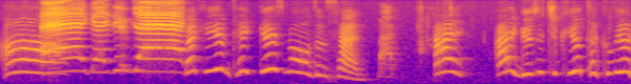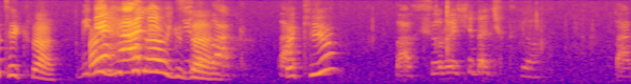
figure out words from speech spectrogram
Aa, Ee, gözümden. bakayım tek göz mü oldun sen? Bak. Ay, ay gözü çıkıyor takılıyor tekrar. Bir de ay ne her kadar güzel. Bak. Bak, Bakayım. bak şurası da çıkıyor. Bak.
